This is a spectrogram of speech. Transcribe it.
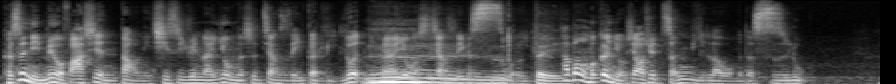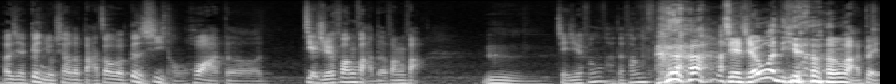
可是你没有发现到，你其实原来用的是这样子的一个理论，你原来用的是这样子的一个思维，对，它帮我们更有效地去整理了我们的思路，而且更有效的打造了更系统化的解决方法的方法。嗯，解决方法的方法，解决问题的方法，对，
